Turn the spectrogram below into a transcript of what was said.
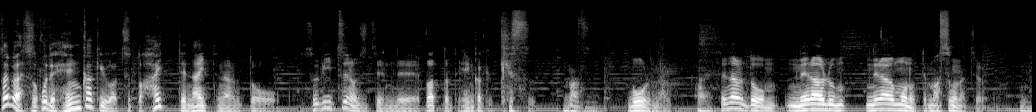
例えばそこで変化球がちょっと入ってないってなると3-2の時点でバッターって変化球消す。まず、ボールになるはい。ってなると狙う狙うものってまっすぐになっちゃう、うん。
